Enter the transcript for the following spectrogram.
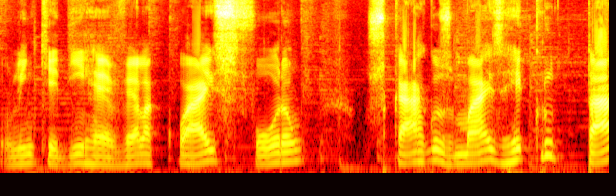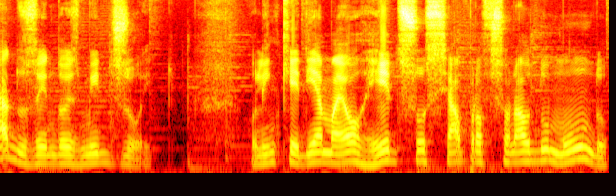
O LinkedIn revela quais foram os cargos mais recrutados em 2018. O LinkedIn é a maior rede social profissional do mundo.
